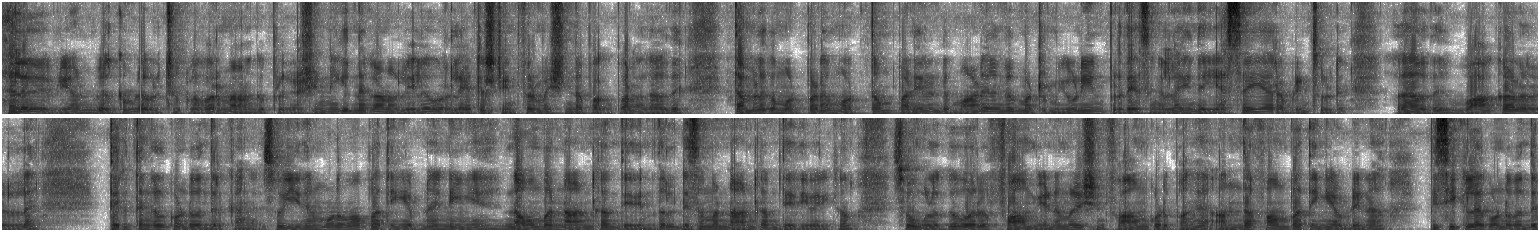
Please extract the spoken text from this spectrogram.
Hello everyone welcome level two clever நான் உங்கள் பிரகாஷ். இன்றைக்கி இந்த காணொலியில் ஒரு லேட்டஸ்ட் இன்ஃபர்மேஷன் தான் பார்க்க போகிறோம் அதாவது தமிழகம் உட்பட மொத்தம் பன்னிரெண்டு மாநிலங்கள் மற்றும் யூனியன் பிரதேசங்களில் இந்த எஸ்ஐஆர் அப்படின்னு சொல்லிட்டு அதாவது வாக்காளர்களில் திருத்தங்கள் கொண்டு வந்திருக்காங்க. ஸோ இதன் மூலமாக பார்த்தீங்க அப்படின்னா நீங்கள் நவம்பர் நான்காம் தேதி முதல் டிசம்பர் நான்காம் தேதி வரைக்கும் ஸோ உங்களுக்கு ஒரு ஃபார்ம் எனுமரேஷன் ஃபார்ம் கொடுப்பாங்க. அந்த ஃபார்ம் பார்த்தீங்க அப்படின்னா பிசிக்கலாக கொண்டு வந்து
